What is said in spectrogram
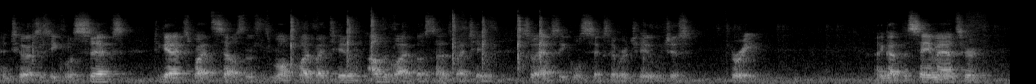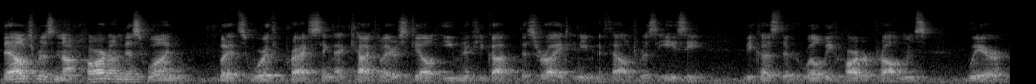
and 2x is equal to 6 to get x by itself, since it's multiplied by 2, I'll divide both sides by 2. So x equals 6 over 2, which is 3. I got the same answer. The algebra is not hard on this one, but it's worth practicing that calculator skill even if you got this right and even if algebra is easy, because there will be harder problems where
